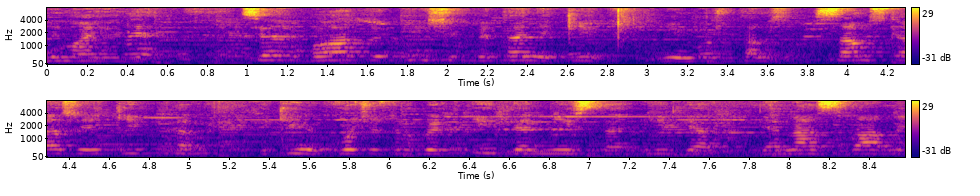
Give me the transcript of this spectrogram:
немає де. Це багато інших питань, які він може там сам скаже, які, які хоче зробити і для міста, і для, для нас з вами.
